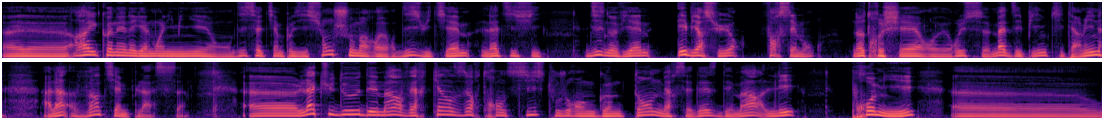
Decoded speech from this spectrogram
Raikkonen également éliminé en 17e position, Schumacher 18e, Latifi 19e et bien sûr, forcément, notre cher euh, russe Mazepin qui termine à la 20e place. Euh, la Q2 démarre vers 15h36, toujours en gomme tendre. Mercedes démarre les premiers. Euh,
